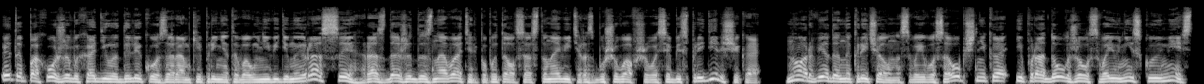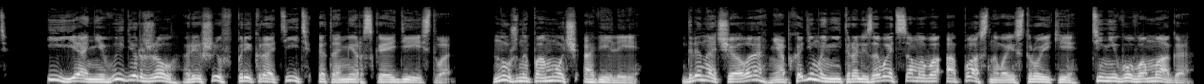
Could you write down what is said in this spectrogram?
Это, похоже, выходило далеко за рамки принятого у невидимой расы, раз даже дознаватель попытался остановить разбушевавшегося беспредельщика, но Арведа накричал на своего сообщника и продолжил свою низкую месть, и я не выдержал, решив прекратить это мерзкое действо. Нужно помочь Авелии. Для начала необходимо нейтрализовать самого опасного из тройки – теневого мага.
